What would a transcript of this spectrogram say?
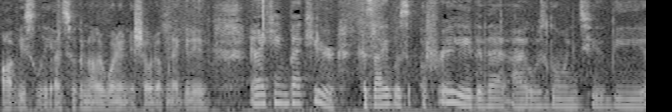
obviously I took another one and it showed up negative. And I came back here because I was afraid that I was going to be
